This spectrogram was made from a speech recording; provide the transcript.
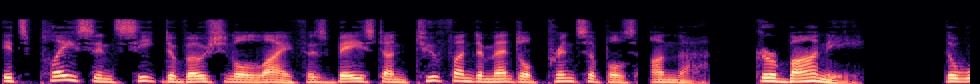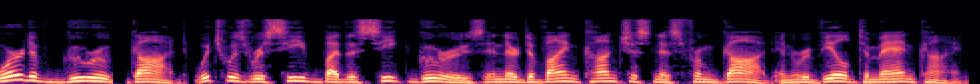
Its place in Sikh devotional life is based on two fundamental principles, on the Gurbani, the word of Guru, God which was received by the Sikh Gurus in their divine consciousness from God and revealed to mankind.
